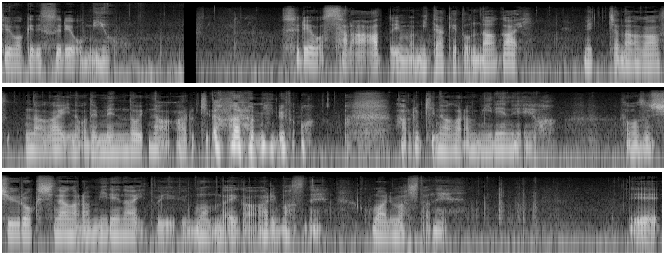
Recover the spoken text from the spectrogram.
というわけでスレを見よう。スレをさらーっと今見たけど長い。めっちゃ長長いのでめんどいな。歩きながら見るの。歩きながら見れねえよそもそも収録しながら見れないという問題がありますね。困りましたね。で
